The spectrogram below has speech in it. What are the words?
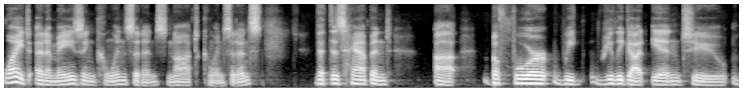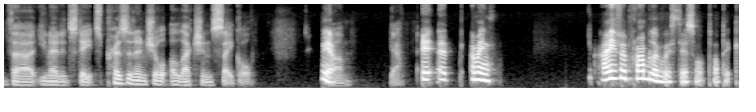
quite an amazing coincidence, not coincidence, that this happened uh, before we really got into the United States presidential election cycle. Yeah. Um, I, I, I mean, I have a problem with this whole topic.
